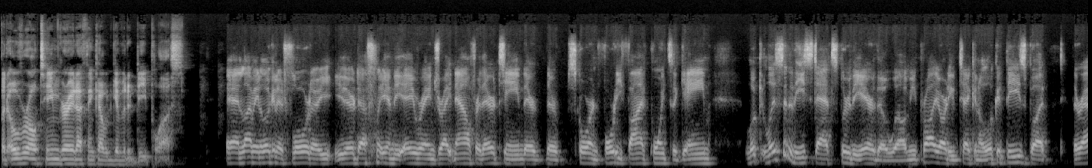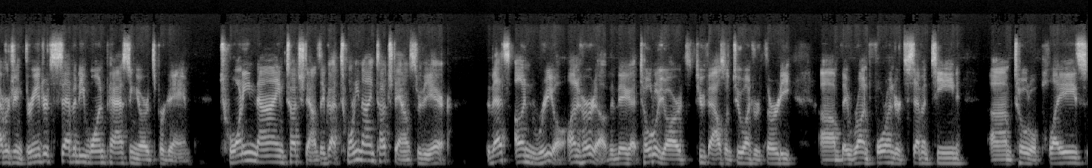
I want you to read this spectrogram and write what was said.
But overall team grade, I think I would give it a D plus. And I mean, looking at Florida, they're definitely in the A range right now for their team. They're they're scoring 45 points a game. Look, listen to these stats through the air, though. Well, I mean, probably already taken a look at these, but they're averaging 371 passing yards per game, 29 touchdowns. They've got 29 touchdowns through the air. That's unreal, unheard of. And they got total yards 2,230. Um, they run 417 um, total plays.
